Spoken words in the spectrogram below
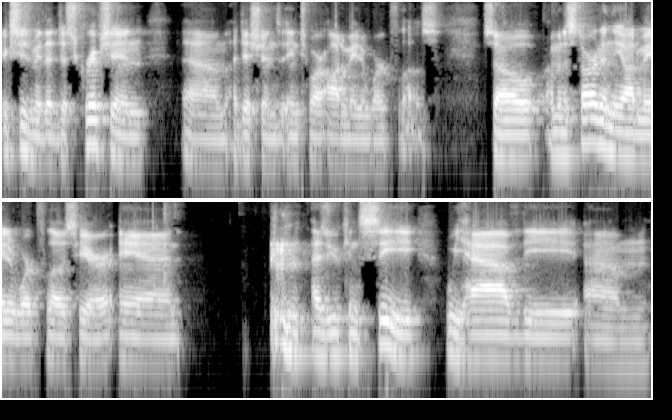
excuse me, the description um, additions into our automated workflows. So I'm going to start in the automated workflows here. And as you can see, we have the, um,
